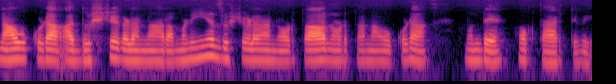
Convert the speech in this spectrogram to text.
ನಾವು ಕೂಡ ಆ ದೃಶ್ಯಗಳನ್ನು, ರಮಣೀಯ ದೃಶ್ಯಗಳನ್ನು ನೋಡ್ತಾ ನೋಡ್ತಾ ನಾವು ಕೂಡ ಮುಂದೆ ಹೋಗ್ತಾ ಇರ್ತೀವಿ.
